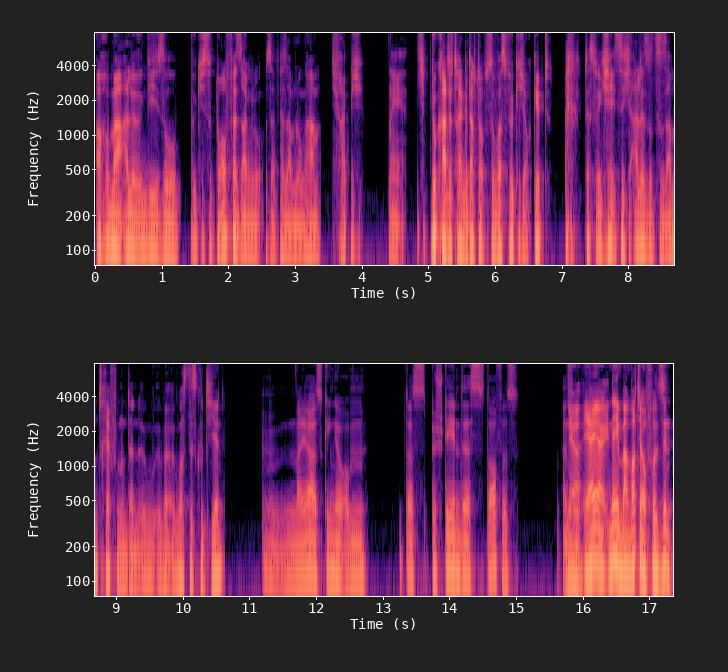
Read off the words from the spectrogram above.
auch immer alle irgendwie so, wirklich so Dorfversammlungen haben. Ich frage mich, nee, ich habe nur gerade dran gedacht, ob es sowas wirklich auch gibt. Dass wirklich sich alle so zusammentreffen und dann über irgendwas diskutieren. Hm, naja, es ging ja um das Bestehen des Dorfes. Also ja, ja, ja, nee, macht ja auch voll Sinn.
